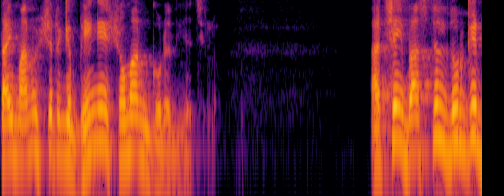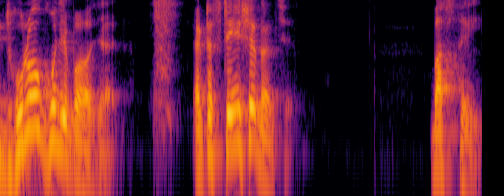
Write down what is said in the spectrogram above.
তাই মানুষ সেটাকে ভেঙে সমান করে দিয়েছিল। আর সেই বাস্তিল দুর্গের ধুলো খুঁজে পাওয়া যায় না। একটা স্টেশন আছে বাস্তিল।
